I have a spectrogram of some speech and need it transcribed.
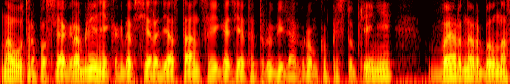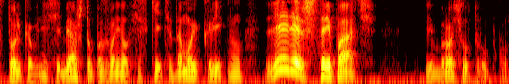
На утро после ограбления, когда все радиостанции и газеты трубили о громком преступлении, Вернер был настолько вне себя, что позвонил Фискетти домой, крикнул «Видишь, стрепач!» и бросил трубку.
